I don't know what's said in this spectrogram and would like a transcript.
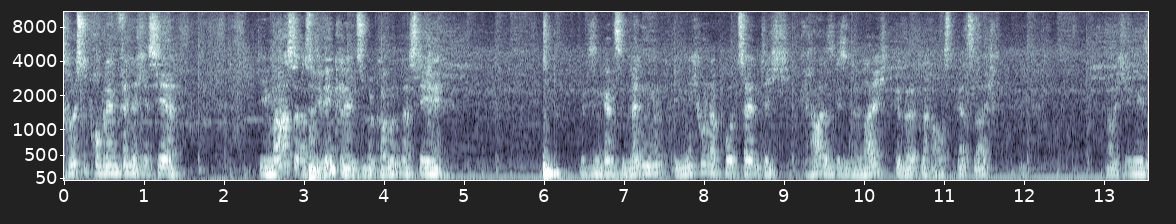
Das größte Problem finde ich ist hier die Maße, also die Winkel hinzubekommen, dass die mit diesen ganzen Wänden, die nicht hundertprozentig gerade sind, die sind leicht gewölbt nach außen, ganz leicht. Da habe ich irgendwie so,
